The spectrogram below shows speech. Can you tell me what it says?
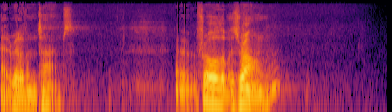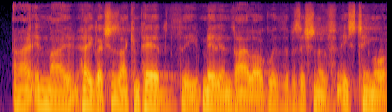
at relevant times for all that was wrong, uh, in my Hague lectures, I compared the Melian dialogue with the position of East Timor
